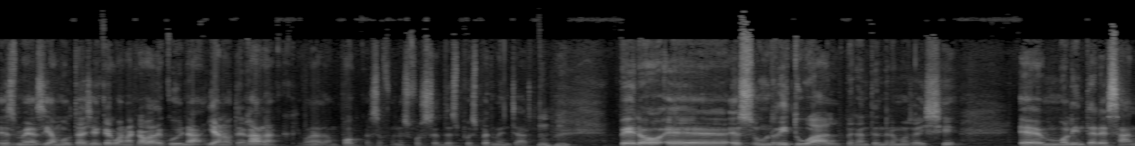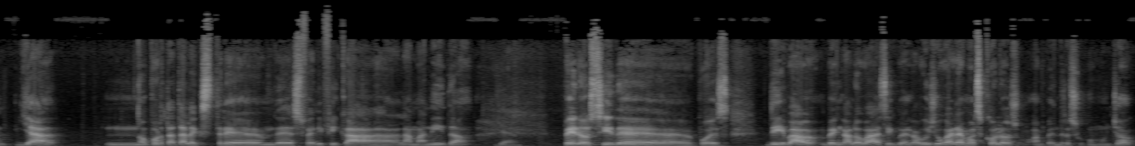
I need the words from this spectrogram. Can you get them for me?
És més, hi ha molta gent que quan acaba de cuinar ja no té gana, que bueno, tampoc has de fer un esforçet després per menjar-t'ho. Mhm. Però eh, és un ritual, per entendre-nos així, eh, molt interessant. Ja no portat a l'extrem d'esferificar l'amanida, ja. però sí de pues, dir, va, vinga, lo bàsic, vinga, avui jugarem als colors, emprendre-s'ho com un joc.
